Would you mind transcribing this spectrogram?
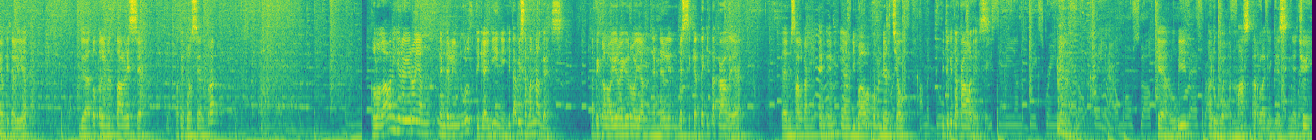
Ayo kita lihat. Gatot Elementalis ya. Pakai konsentrat. Kalau lawan hero-hero yang ngendelin ulti kayak gini, kita bisa menang guys. Tapi kalau hero-hero yang ngendelin basic attack kita kalah ya. Kayak misalkan MM yang dibawa Commander Chow, itu kita kalah guys. Oke, Ruby, aduh weapon master lagi blessingnya cuy.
